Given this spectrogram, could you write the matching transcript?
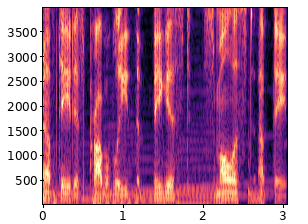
update is probably the biggest, smallest update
